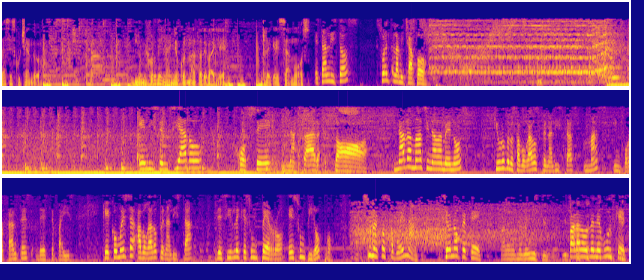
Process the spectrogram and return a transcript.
Estás escuchando lo mejor del año con Marta de Baile. Regresamos. ¿Están listos? Suéltala, mi chapo. El licenciado José Nazar. Nada más y nada menos que uno de los abogados penalistas más importantes de este país. Que como es abogado penalista, decirle que es un perro es un piropo. Es una cosa buena. ¿Sí o no, Pepe? Para donde le busques. Para donde le busques.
